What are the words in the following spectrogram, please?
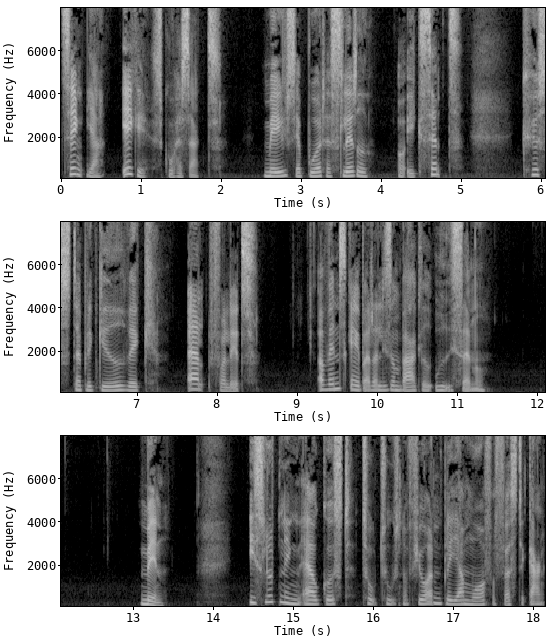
Ting, jeg ikke skulle have sagt. Mails, jeg burde have slettet og ikke sendt. Kys, der blev givet væk. Alt for let og venskaber, der ligesom bare gled ud i sandet. Men i slutningen af august 2014 blev jeg mor for første gang,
